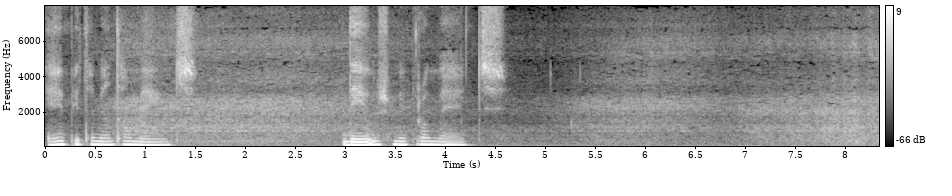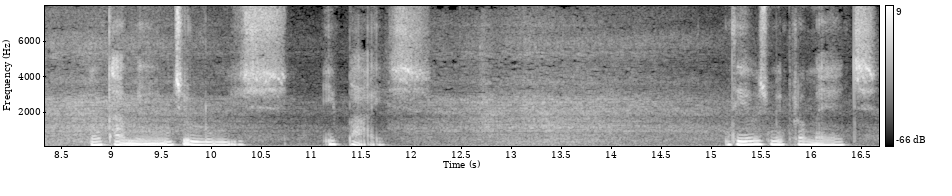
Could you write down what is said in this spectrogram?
Repita mentalmente: Deus me promete um caminho de luz e paz. Deus me promete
